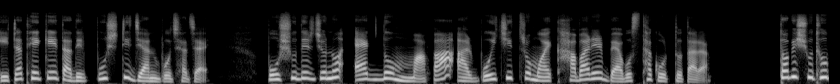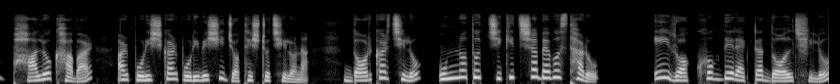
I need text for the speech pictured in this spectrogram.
এটা থেকে তাদের পুষ্টি জ্ঞান বোঝা যায়। পশুদের জন্য একদম মাপা আর বৈচিত্র্যময় খাবারের ব্যবস্থা করত তারা। তবে শুধু ভালো খাবার আর পরিষ্কার পরিবেশই যথেষ্ট ছিল না। দরকার ছিল উন্নত চিকিৎসা ব্যবস্থারও। এই রক্ষকদের একটা দল ছিল,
